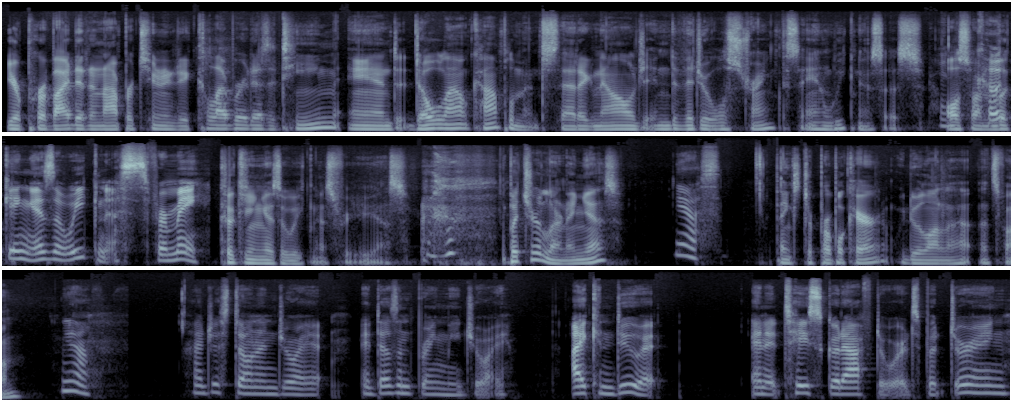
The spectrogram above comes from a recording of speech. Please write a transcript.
you're provided an opportunity to collaborate as a team and dole out compliments that acknowledge individual strengths and weaknesses. And also, cooking is a weakness for me. Cooking is a weakness for you, yes. but you're learning, yes? Yes. Thanks to Purple Carrot. We do a lot of that. That's fun. Yeah. I just don't enjoy it. It doesn't bring me joy. I can do it and it tastes good afterwards, but during,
